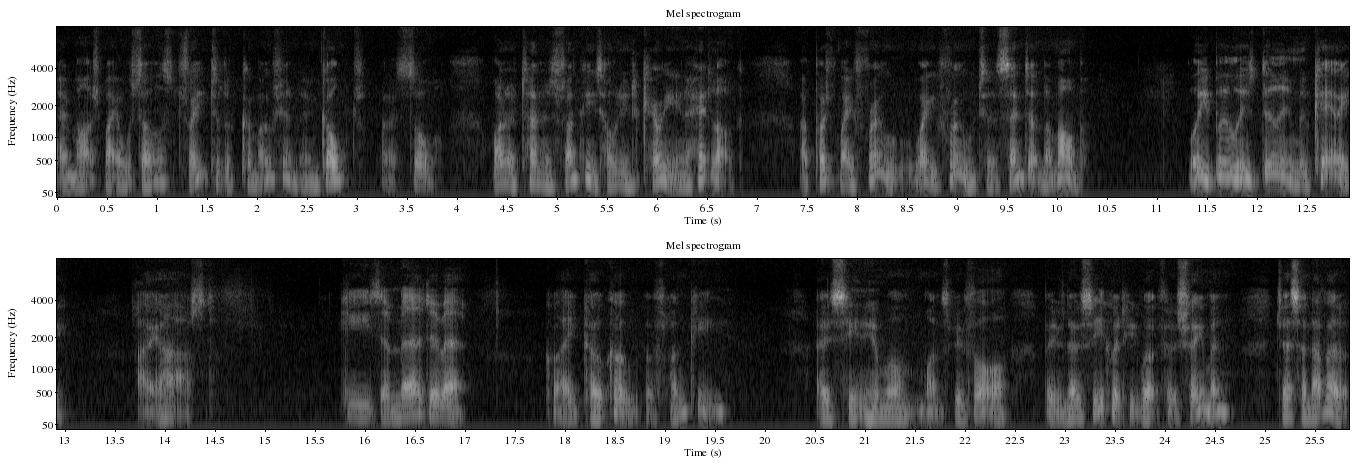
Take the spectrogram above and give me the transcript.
I marched my all stars straight to the commotion and gulped when I saw one of Tanner's flunkies holding Kerry in a headlock. I pushed my through, way through to the center of the mob. What are you boys doing with Kerry? I asked. He's a murderer, cried Coco, the flunky. I had seen him once before, but it was no secret he worked for the shaman. Just another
